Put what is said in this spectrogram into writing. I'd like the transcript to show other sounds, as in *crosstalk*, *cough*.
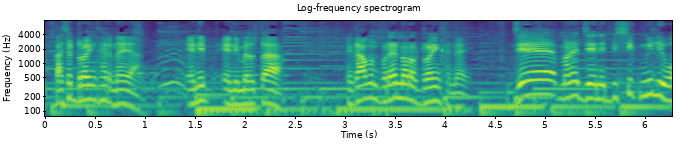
गासै ड्राइंग खारनाय आं एनि एनिमेल ता गाबोन परे नरक ड्राइंग खानाय जे माने जेनि बिसिक मिलिव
